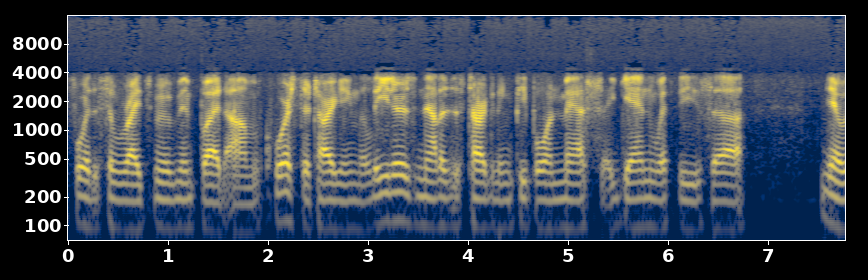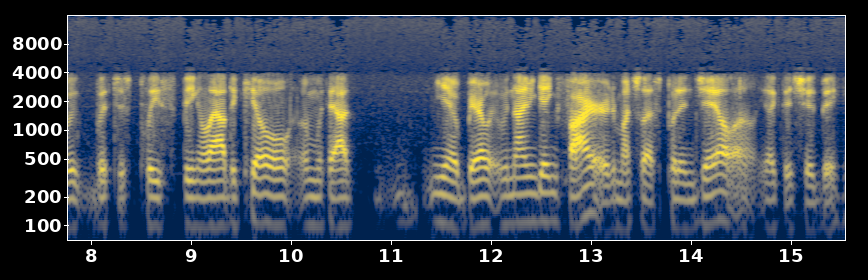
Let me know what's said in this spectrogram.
before the civil rights movement but um of course they're targeting the leaders and now they're just targeting people en masse again with these uh you know with just police being allowed to kill and without you know, barely not even getting fired, much less put in jail uh, like they should be.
